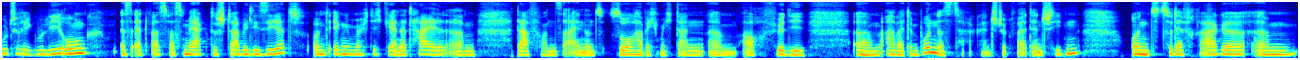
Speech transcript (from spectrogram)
gute Regulierung ist etwas, was Märkte stabilisiert und irgendwie möchte ich gerne Teil ähm, davon sein. Und so habe ich mich dann ähm, auch für die ähm, Arbeit im Bundestag ein Stück weit entschieden. Und zu der Frage, ähm,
